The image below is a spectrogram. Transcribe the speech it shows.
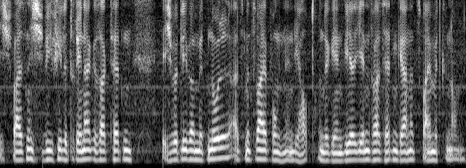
Ich weiß nicht, wie viele Trainer gesagt hätten, ich würde lieber mit null als mit zwei Punkten in die Hauptrunde gehen. Wir jedenfalls hätten gerne zwei mitgenommen.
